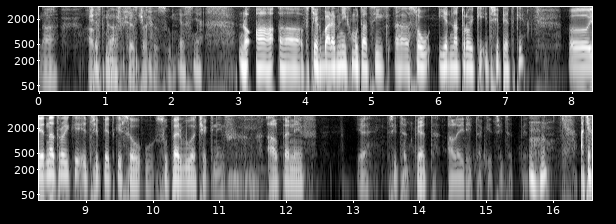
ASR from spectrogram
na Šestka Aftmu až 6 až osmička. 8. Jasně. No a uh, v těch barevných mutacích uh, jsou jedna trojky i tři pětky? O, Jedna trojky i tři pětky jsou u Superbu a Czechniv. Alpeniv je 35 a Lady taky 35. Uh-huh. A těch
